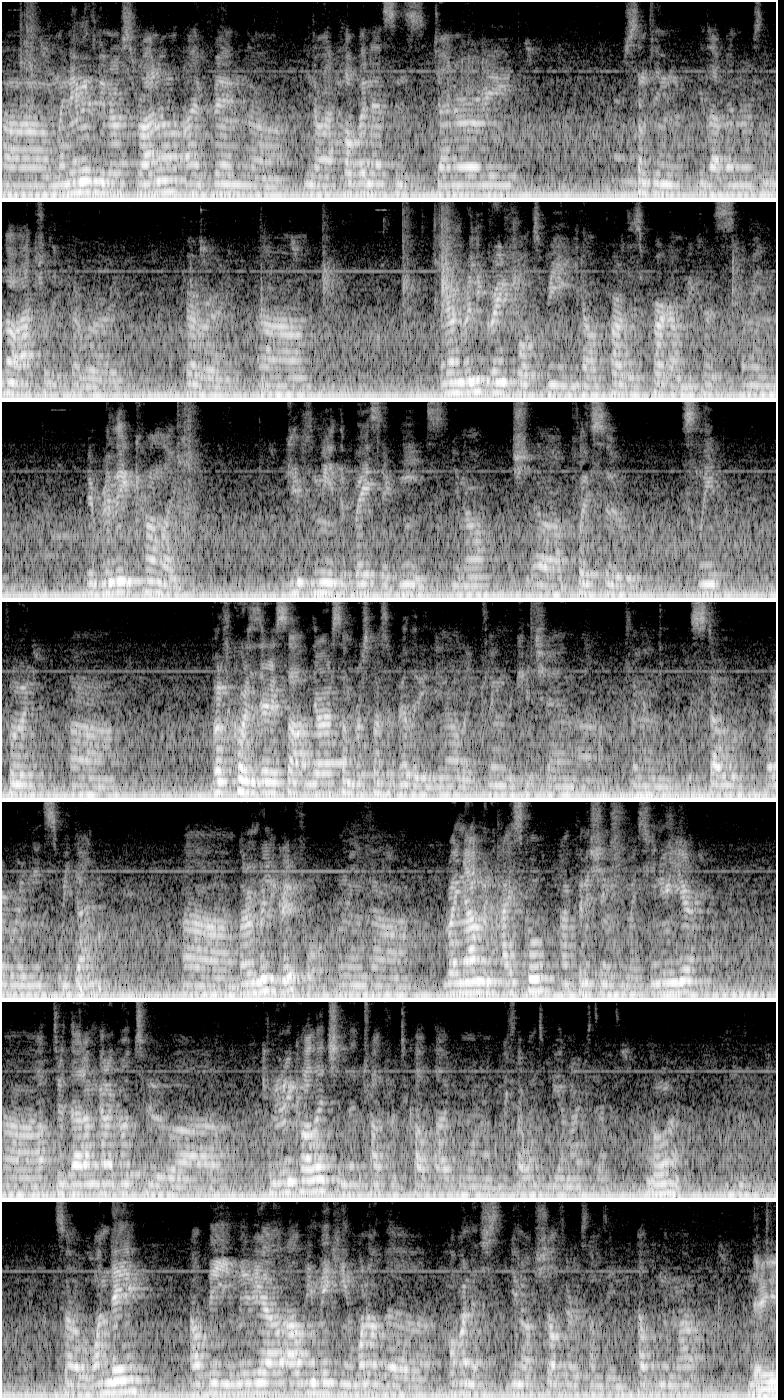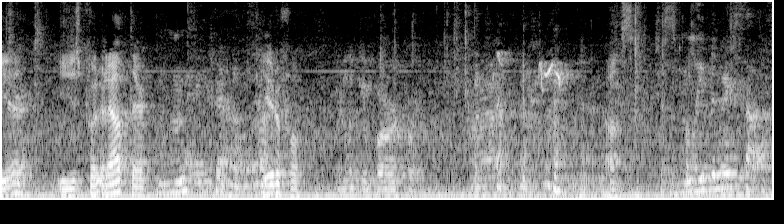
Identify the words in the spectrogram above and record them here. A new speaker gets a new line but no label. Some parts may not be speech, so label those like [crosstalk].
Speaker 1: Uh, my name is Leonardo Serrano. I've been, uh, you know, at Hovena since January, something 11 or something. No, actually February. February. Um, and I'm really grateful to be, you know, part of this program because, I mean, it really kind of like gives me the basic needs, you know, a uh, place to sleep, food. But of course, there is some, there are some responsibilities, you know, like cleaning the kitchen, uh, cleaning the stove, whatever needs to be done. Uh, but I'm really grateful. I mean, uh, right now I'm in high school. I'm finishing my senior year. Uh, after that, I'm gonna go to uh, community college and then transfer to Cal Poly Pomona because I want to be an architect.
Speaker 2: Oh, wow.
Speaker 1: So one day, I'll be maybe I'll, I'll be making one of the homeless, you know, shelter or something, helping them out. In the
Speaker 2: There you go. You just put it out there.
Speaker 1: Mhm.
Speaker 2: Beautiful.
Speaker 3: We're looking forward for it.
Speaker 1: All right. [laughs]
Speaker 2: Awesome.
Speaker 4: Just believe in yourself.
